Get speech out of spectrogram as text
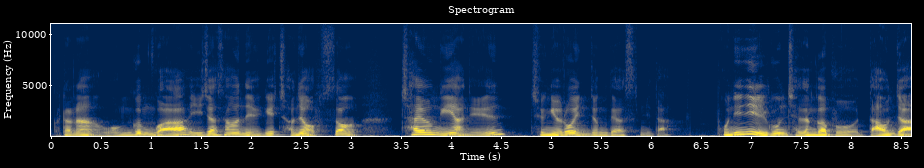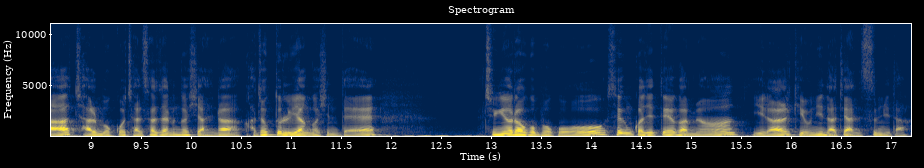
그러나 원금과 이자 상환 내역이 전혀 없어 차용이 아닌 증여로 인정되었습니다. 본인이 일군 재산 가부, 나 혼자 잘 먹고 잘 살자는 것이 아니라 가족들을 위한 것인데 증여라고 보고 세금까지 떼어가면 일할 기운이 나지 않습니다.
